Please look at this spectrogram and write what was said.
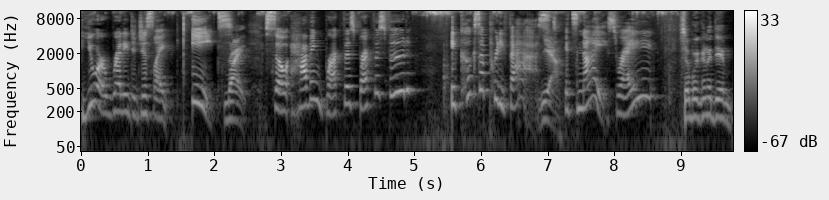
you are ready to just like eat. Right. So having breakfast, breakfast food, it cooks up pretty fast. Yeah. It's nice, right? So we're gonna do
